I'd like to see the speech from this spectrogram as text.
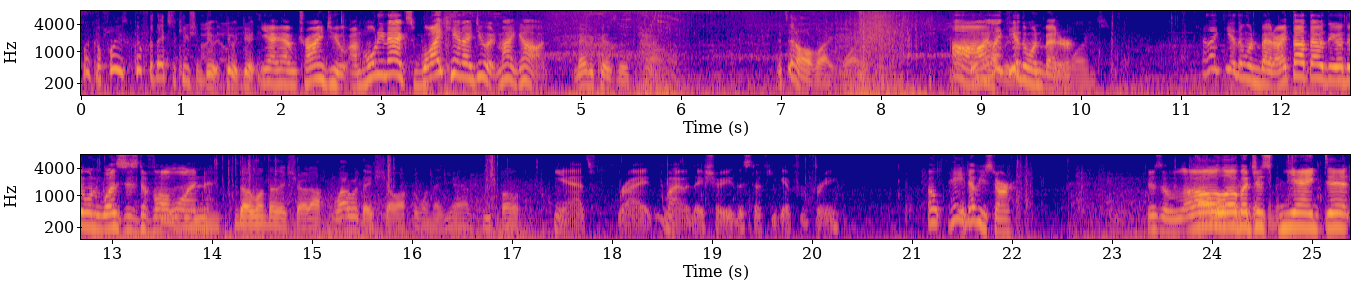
Look, go for, go for the execution. Do it, do it, do it. Yeah, yeah, I'm trying to. I'm holding X. Why can't I do it? My God. Maybe because it's, uh, it's an alright one. Aw, I like the other one better. ones. I like the other one better. I thought that the other one was his default one. Mm, The one that they showed off. Why would they show off the one that you have default? Yeah, it's right. Why would they show you the stuff you get for free? Oh, hey, W star. There's a low, well, low, just it. yanked it.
